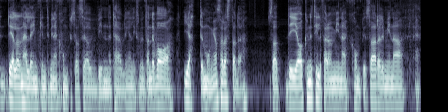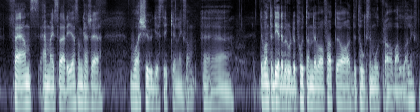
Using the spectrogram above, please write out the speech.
dela den här länken till mina kompisar så jag vinner tävlingen. Liksom. Utan det var jättemånga som röstade. Så att det jag kunde tillföra med mina kompisar eller mina fans hemma i Sverige som kanske var 20 stycken. Liksom. Eh, det var inte det det berodde på utan det var för att det, var, det togs emot bra av alla. Liksom.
